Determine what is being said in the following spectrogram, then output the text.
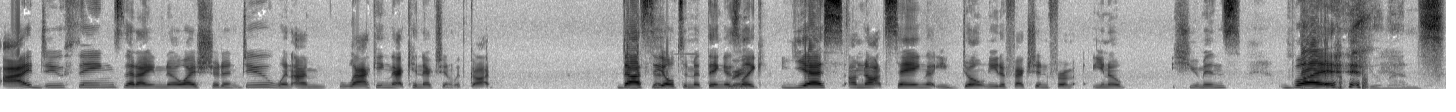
I do things that I know I shouldn't do when I'm lacking that connection with God. That's the ultimate thing is right. like, yes, I'm not saying that you don't need affection from, you know, humans, but humans.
